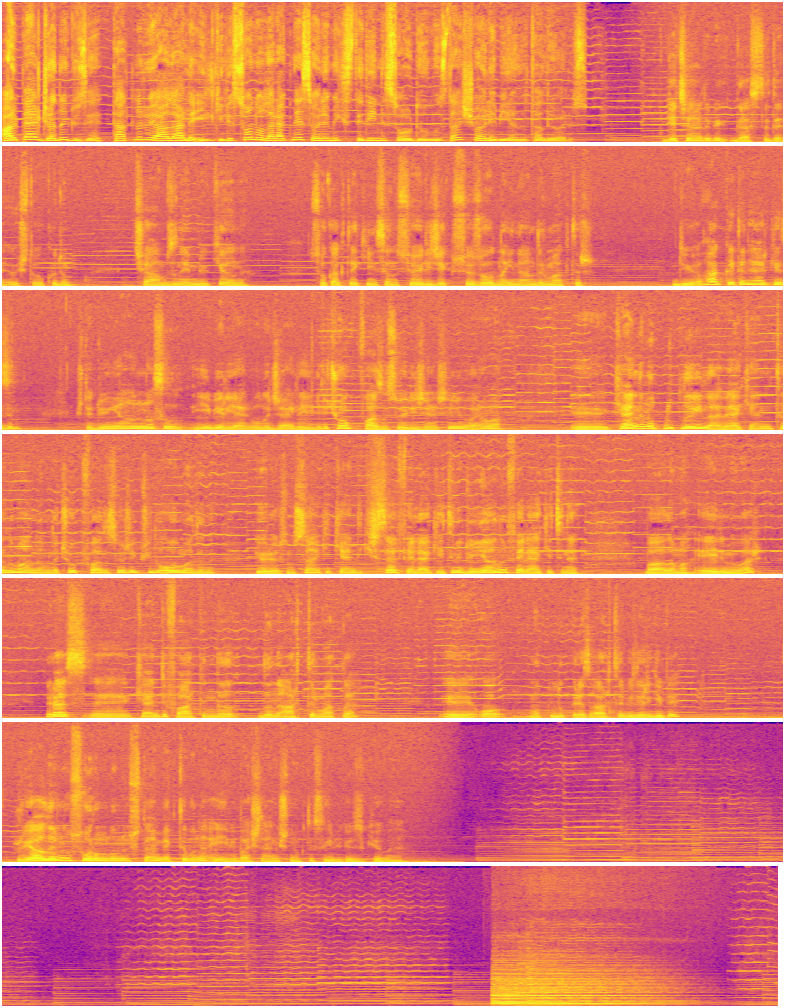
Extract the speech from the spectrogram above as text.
Alper Canıgüz'e tatlı rüyalarla ilgili son olarak ne söylemek istediğini sorduğumuzda şöyle bir yanıt alıyoruz. Geçenlerde bir gazetede işte okudum. Çağımızın en büyük yalanı sokaktaki insanın söyleyecek bir sözü olduğuna inandırmaktır diyor. Hakikaten herkesin işte dünyanın nasıl iyi bir yer olacağıyla ilgili çok fazla söyleyeceği şey var ama e, kendi mutluluklarıyla veya kendi tanımı anlamında çok fazla söyleyecek bir şey de olmadığını görüyorsunuz. Sanki kendi kişisel felaketini dünyanın felaketine bağlama eğilimi var. Biraz e, kendi farkındalığını arttırmakla e, o mutluluk biraz artabilir gibi. Rüyalarının sorumluluğunu üstlenmek de buna iyi bir başlangıç noktası gibi gözüküyor bana.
